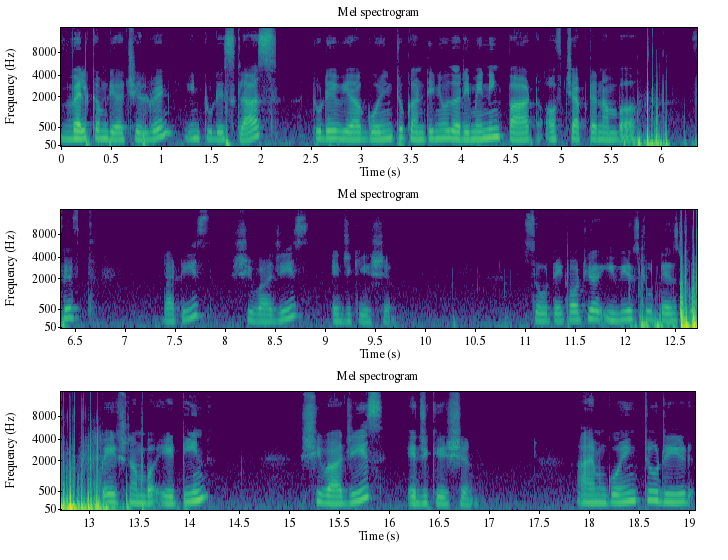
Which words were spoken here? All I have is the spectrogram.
Welcome, dear children, in today's class. Today we are going to continue the remaining part of chapter number 5th, that is Shivaji's education. So, take out your EVS 2 textbook, page number 18, Shivaji's education. I am going to read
